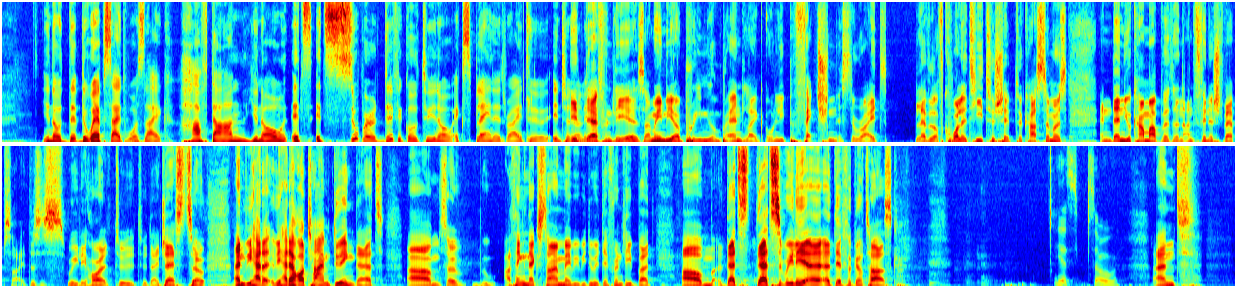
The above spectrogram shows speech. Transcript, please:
you know, the, the website was like half done, you know, it's it's super difficult to, you know, explain it, right, to internally. It definitely is. I mean, we are a premium brand, like only perfection is the right level of quality to ship to customers and then you come up with an unfinished website. This is really hard to, to digest. So and we had a we had a hard time doing that. Um, so i think next time maybe we do it differently but um, that's that's really a, a difficult task. Yes so. And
